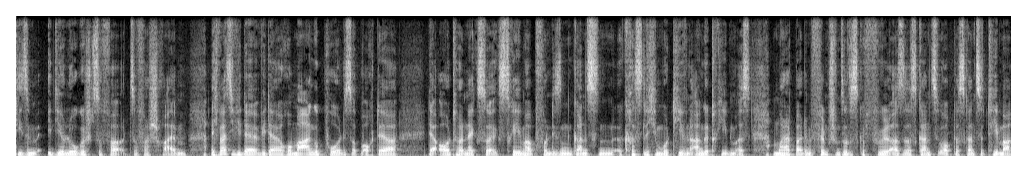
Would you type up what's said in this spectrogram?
diesem ideologisch zu, ver, zu verschreiben. Ich weiß nicht, wie der, wie der Roman gepolt ist, ob auch der, der Autor Next so extrem hab von diesen ganzen äh, christlichen Motiven angetrieben ist. Und man hat bei dem Film schon so das Gefühl, also das ganze, ob das ganze Thema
